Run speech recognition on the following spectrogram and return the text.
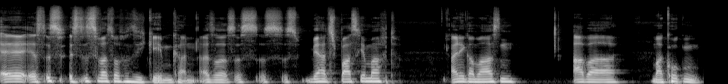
äh, es ist es ist was, was man sich geben kann. Also es ist es ist mir hat's Spaß gemacht, einigermaßen, aber mal gucken,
